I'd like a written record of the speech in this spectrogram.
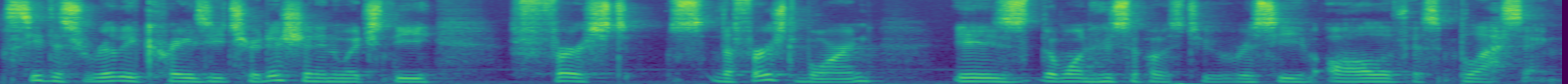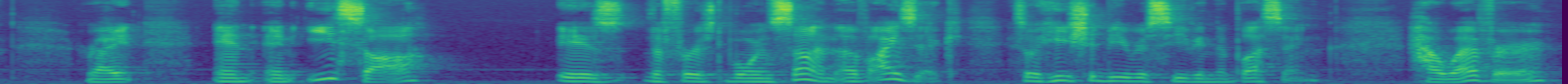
see this really crazy tradition in which the first the firstborn is the one who's supposed to receive all of this blessing, right? And and Esau is the firstborn son of Isaac, so he should be receiving the blessing. However,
